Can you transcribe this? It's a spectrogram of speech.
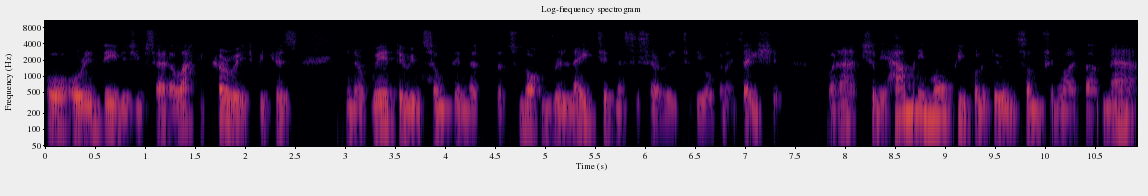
or, or indeed, as you've said, a lack of courage because you know we're doing something that, that's not related necessarily to the organization. But actually, how many more people are doing something like that now?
